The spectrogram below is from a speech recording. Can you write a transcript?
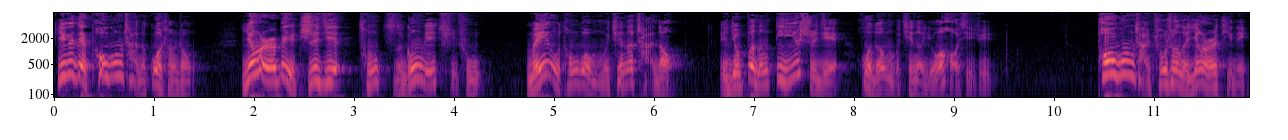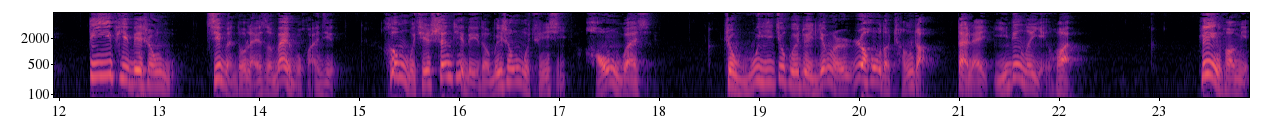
因为在剖宫产的过程中。婴儿被直接从子宫里取出，没有通过母亲的产道，也就不能第一时间获得母亲的友好细菌。剖宫产出生的婴儿体内第一批微生物基本都来自外部环境，和母亲身体里的微生物群系毫无关系，这无疑就会对婴儿日后的成长带来一定的隐患。另一方面，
